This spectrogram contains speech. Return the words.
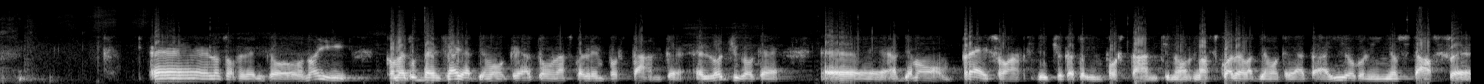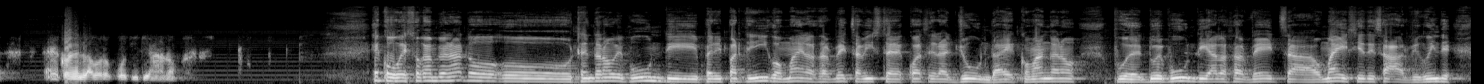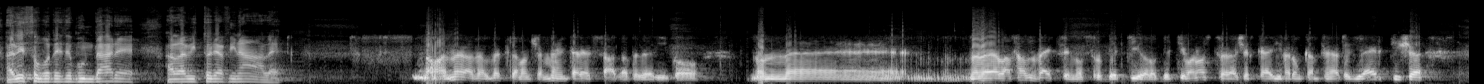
Eh, lo so Federico, noi come tu ben sai abbiamo creato una squadra importante, è logico che eh, abbiamo preso anche dei giocatori importanti, no? la squadra l'abbiamo creata io con il mio staff e con il lavoro quotidiano. Ecco, questo campionato oh, 39 punti per il Partinico, ormai la salvezza vista è quasi raggiunta, ecco, mancano due punti alla salvezza, ormai siete salvi, quindi adesso potete puntare alla vittoria finale. No, a me la salvezza non ci è mai interessata Federico, non, è, non era la salvezza il nostro obiettivo, l'obiettivo nostro era cercare di fare un campionato di vertice eh,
